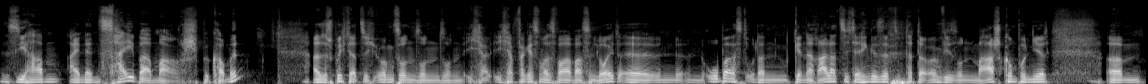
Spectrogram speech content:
sie haben einen Cybermarsch bekommen. Also sprich, da hat sich irgend so ein, so ein, so ein ich habe ich hab vergessen, was war, war es ein Leut, äh, ein, ein Oberst oder ein General hat sich da hingesetzt und hat da irgendwie so einen Marsch komponiert. Ähm,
